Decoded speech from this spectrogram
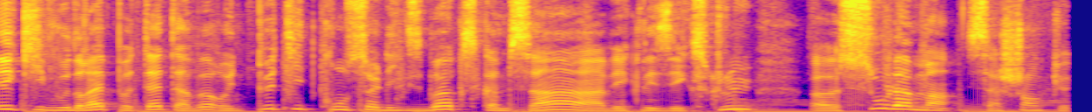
et qui voudraient peut-être avoir une petite console Xbox comme ça avec les exclus euh, sous la main, sachant que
